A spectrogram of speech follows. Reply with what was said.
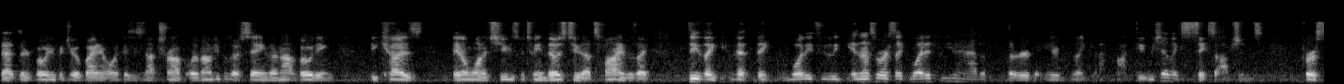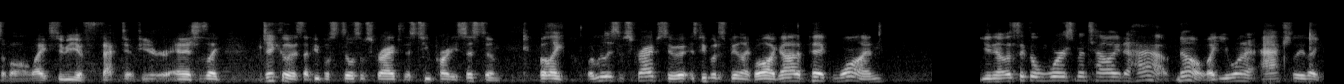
that they're voting for Joe Biden only because he's not Trump, or the amount of people that are saying they're not voting because they don't want to choose between those two. That's fine. It's like dude, like that, like, what if you, and that's where it's like, what if you had a third? You're like, fuck, dude, we should have like six options. First of all, like to be effective here, and it's just like ridiculous that people still subscribe to this two-party system. But like, what really subscribes to it is people just being like, well, I gotta pick one. You know, that's like the worst mentality to have. No, like you want to actually like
